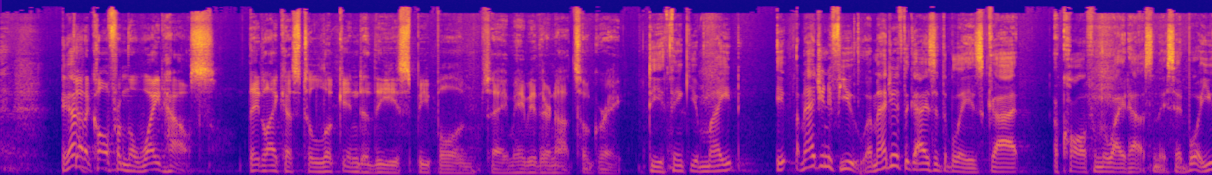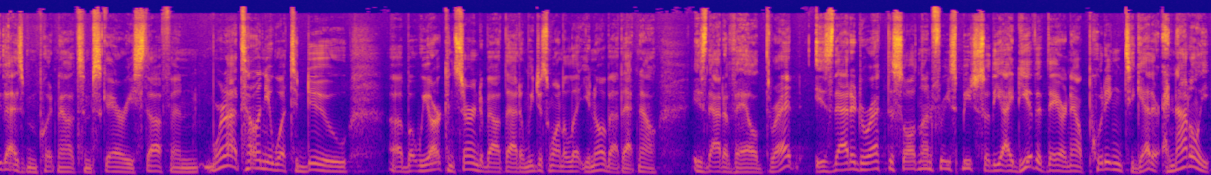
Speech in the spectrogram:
Got a call from the White House. They'd like us to look into these people and say maybe they're not so great. Do you think you might? Imagine if you, imagine if the guys at the Blaze got a call from the White House and they said, Boy, you guys have been putting out some scary stuff and we're not telling you what to do, uh, but we are concerned about that and we just want to let you know about that. Now, is that a veiled threat? Is that a direct assault on free speech? So the idea that they are now putting together, and not only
